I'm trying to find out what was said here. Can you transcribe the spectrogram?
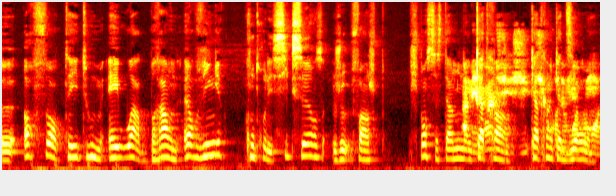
euh, Orford, Tatum, Hayward, Brown, Irving contre les Sixers, je, enfin, je, pense que ça se termine ah, en 4-1, 4-1, 4-0.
